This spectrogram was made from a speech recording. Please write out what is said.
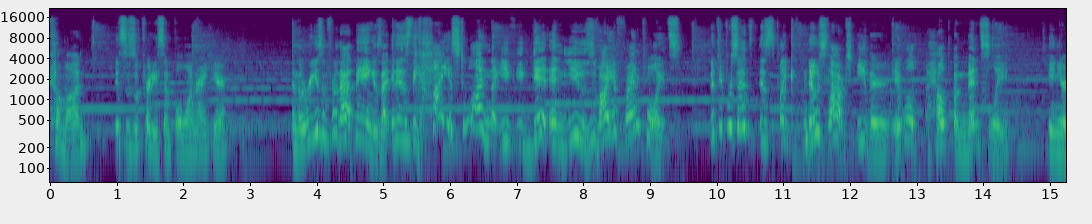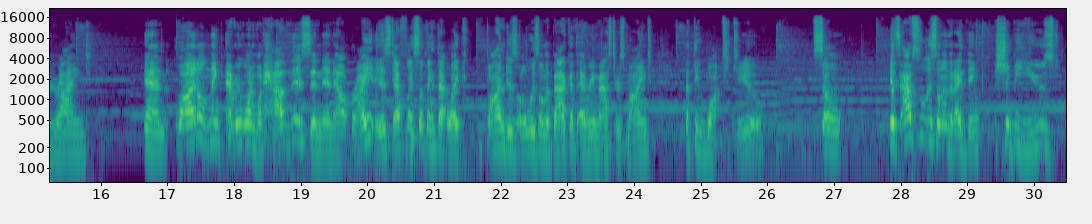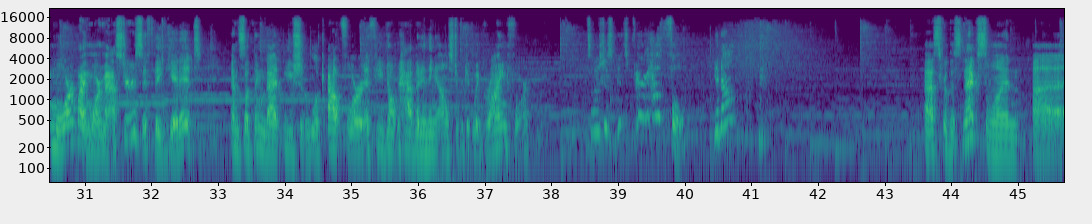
Come on. This is a pretty simple one right here. And the reason for that being is that it is the highest one that you can get and use via friend points. 50% is like no slouch either. It will help immensely in your grind. And while I don't think everyone would have this and, and outright, it is definitely something that like Bond is always on the back of every master's mind that they want to do. So it's absolutely something that I think should be used more by more masters if they get it, and something that you should look out for if you don't have anything else to particularly grind for. So it's just, it's very helpful, you know? As for this next one, uh,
